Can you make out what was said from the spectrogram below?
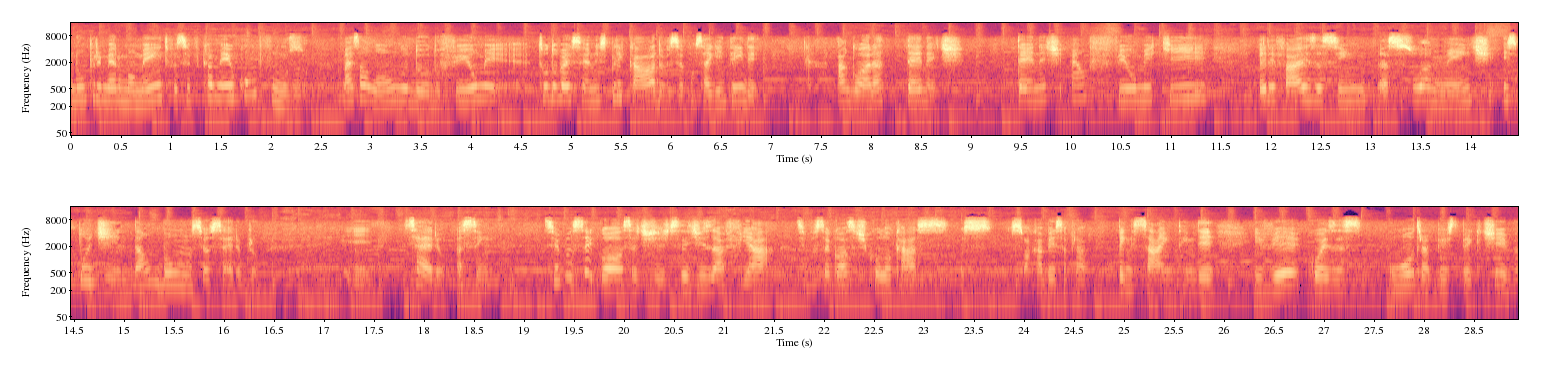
no primeiro momento você fica meio confuso mas ao longo do, do filme tudo vai sendo explicado, você consegue entender. Agora, Tenet. Tenet é um filme que ele faz assim a sua mente explodir, dá um boom no seu cérebro. E sério, assim, se você gosta de se desafiar, se você gosta de colocar a sua cabeça para pensar, entender e ver coisas com outra perspectiva,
